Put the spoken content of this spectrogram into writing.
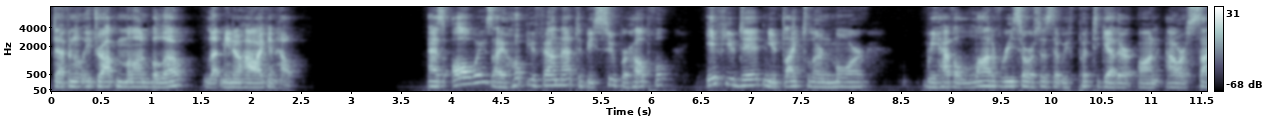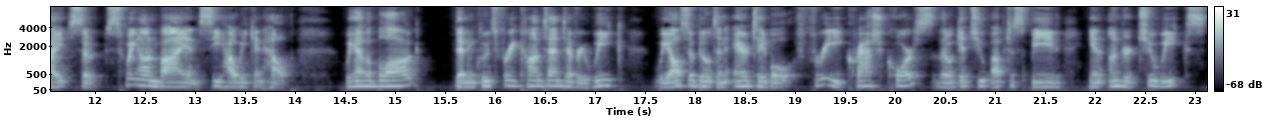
definitely drop them on below. Let me know how I can help. As always, I hope you found that to be super helpful. If you did and you'd like to learn more, we have a lot of resources that we've put together on our site, so swing on by and see how we can help. We have a blog that includes free content every week. We also built an Airtable free crash course that'll get you up to speed in under two weeks.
